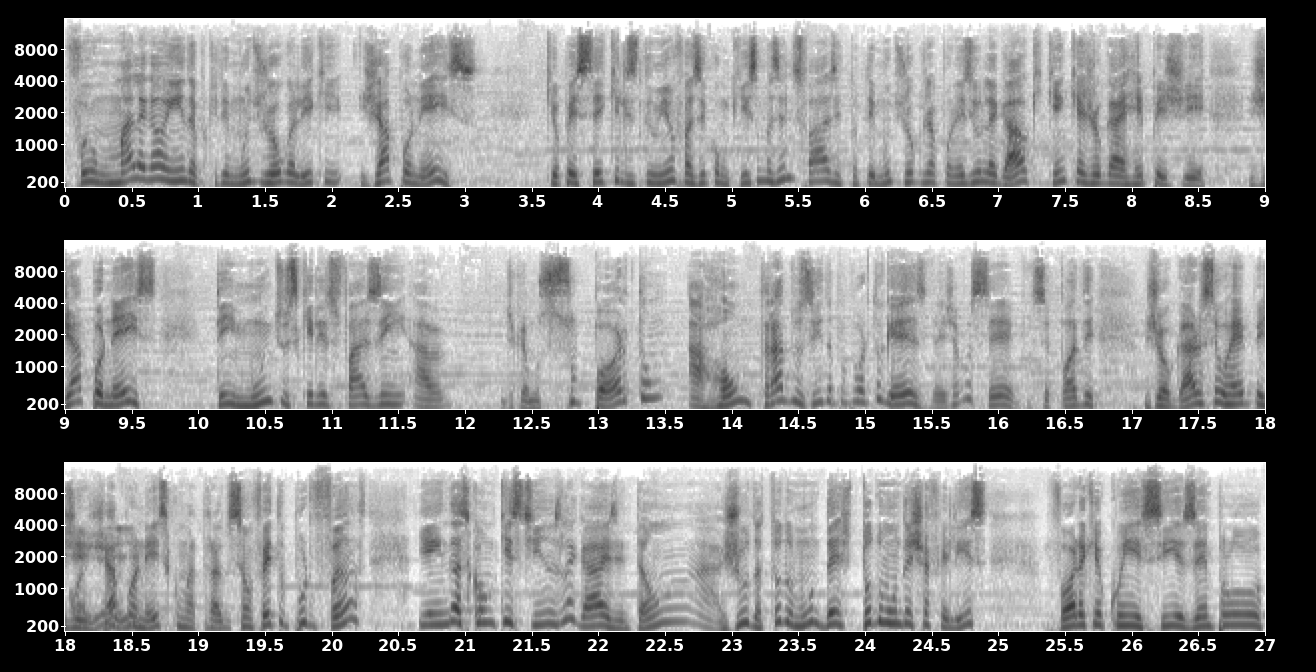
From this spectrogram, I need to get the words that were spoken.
foi um mais legal ainda, porque tem muito jogo ali que japonês que eu pensei que eles não iam fazer conquista, mas eles fazem. Então tem muito jogo japonês e o legal é que quem quer jogar RPG japonês, tem muitos que eles fazem a digamos, suportam a ROM traduzida para o português. Veja você, você pode jogar o seu RPG Olha aí. japonês com uma tradução feita por fãs e ainda as conquistinhas legais. Então ajuda todo mundo, deixa, todo mundo deixa feliz. Fora que eu conheci, exemplo,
